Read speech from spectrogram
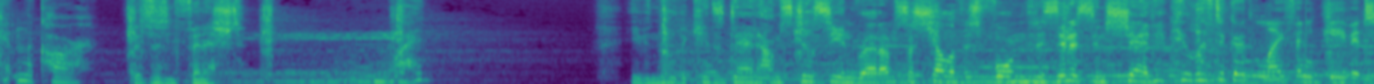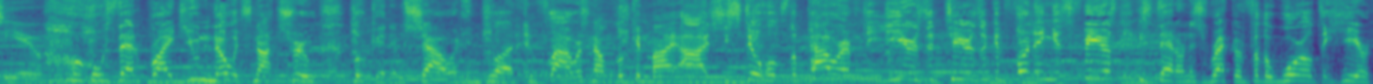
Get in the car. This isn't finished. What? Even though the kid's dead, I'm still seeing red. I'm such shell of his form that his innocence shed. He lived a good life and he gave it to you. Oh, is that right? You know it's not true. Look at him showered in blood and flowers. Now look in my eyes. She still holds the power after years of tears of confronting his fears. He's dead on his record for the world to hear.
